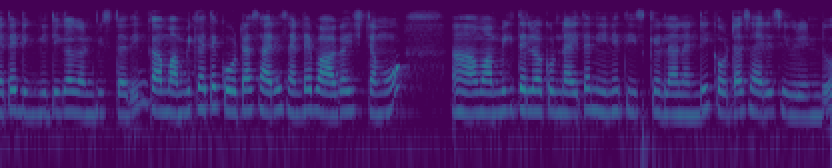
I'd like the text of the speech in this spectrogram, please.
అయితే డిగ్నిటీగా కనిపిస్తుంది. ఇంకా మమ్మీకి అయితే కోటా శారీస్ అంటే బాగా ఇష్టము. మమ్మీకి తెలియకుండా అయితే నేనే తీసుకెళ్ళానండి కోటా శారీస్ ఇవి రెండు.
